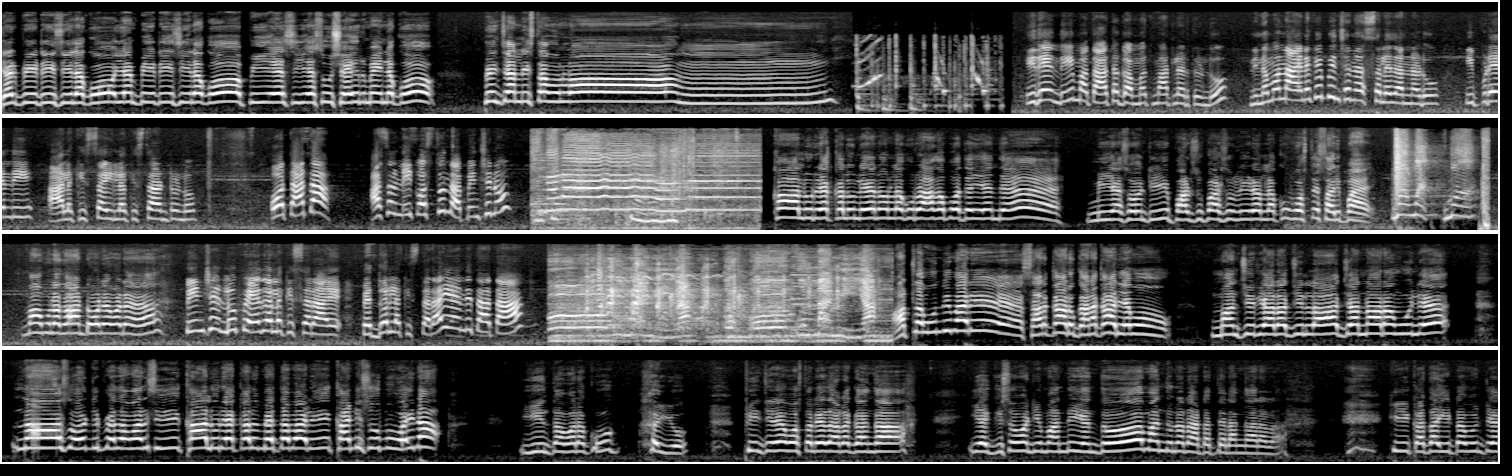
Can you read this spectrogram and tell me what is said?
జడ్పీటీసీలకు ఎంపీటీసీలకు PACS చైర్మన్లకు పింఛన్లు ఇస్తాములో ఇదేంది? మా తాత గమ్మత్ మాట్లాడుతుండు. నిన్న మొన్న ఆయనకే పింఛన్ వస్తలేదు అన్నాడు ఇప్పుడేంది? వాళ్ళకిస్తా వీళ్ళకిస్తా అంటుండు. ఓ తాత అసలు నీకు వస్తుందా పింఛను? కాళ్ళు రెక్కలు లేనోళ్ళకు రాకపోతే ఏందే? మీ అసోంటి పడుసు పడుసు లీడర్లకు వస్తే సరిపాయ్. మామూలుగా అంటోడేవాడే పింఛన్లు పేదోళ్ళకి ఇస్తారా? పెద్దోళ్ళకి ఇస్తారా? ఏంది తాత? అట్లా ఉంది మరి. సర్కారు ఘనకార్యము. మంచిర్యాల జిల్లా జన్నారం ఊళ్ళే నా సోటి పెద్ద మనిషి కాలు రెక్కలు మెత్తబడి కంటి చూపు పోయినా. ఇంతవరకు అయ్యో పింఛనే వస్తలేదట గంగా. ఎగ్గిసోంటి మంది ఎంతో మంది ఉన్నారట తెలంగాణలో. ఈ కథ ఇట్ట ఉంటే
